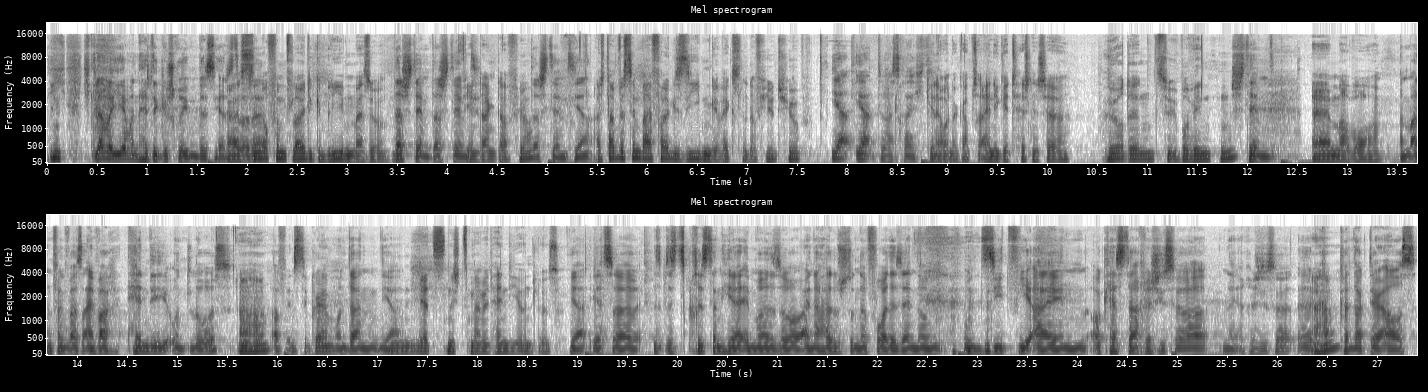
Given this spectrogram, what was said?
ich, ich glaube, jemand hätte geschrieben bis jetzt, ja, es oder? sind noch fünf Leute geblieben. Also das stimmt, das stimmt. vielen Dank dafür. Das stimmt, ja. Also Ich glaube, wir sind bei Folge 7 gewechselt auf YouTube. Ja, ja, du hast recht. Genau, da gab es einige technische Hürden zu überwinden. Stimmt. Ähm, aber Am Anfang war es einfach Handy und los Aha. auf Instagram und dann, ja. jetzt nichts mehr mit Handy und los. Ja, jetzt äh, sitzt Christian hier immer so eine halbe Stunde vor der Sendung und sieht wie ein Orchesterregisseur, ne, Regisseur, äh. Conductor aus.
